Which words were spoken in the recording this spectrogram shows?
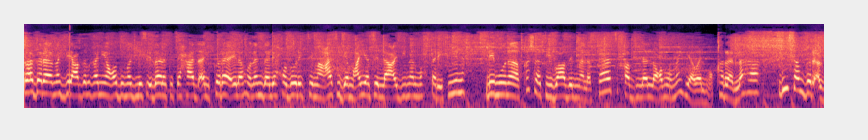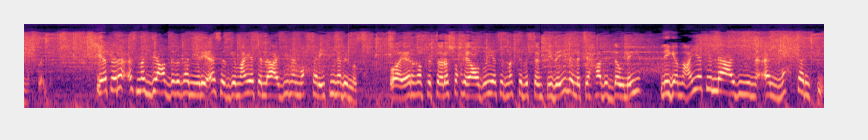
غادر مجدي عبد الغني عضو مجلس إدارة اتحاد الكرة إلى هولندا لحضور اجتماعات جمعية اللاعبين المحترفين لمناقشة بعض الملفات قبل العمومية والمقرر لها ديسمبر المقبل. يترأس مجدي عبد الغني رئاسة جمعية اللاعبين المحترفين بمصر ويرغب في الترشح لعضوية المكتب التنفيذي للاتحاد الدولي لجمعية اللاعبين المحترفين.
